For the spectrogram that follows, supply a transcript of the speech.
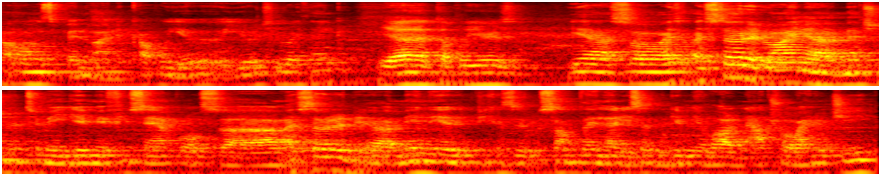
how long has it been, Ryan? A couple years, a year or two, I think? Yeah, a couple of years. Yeah, so I, I started, Ryan uh, mentioned it to me, gave me a few samples. Uh, I started uh, mainly because it was something that he said would give me a lot of natural energy.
